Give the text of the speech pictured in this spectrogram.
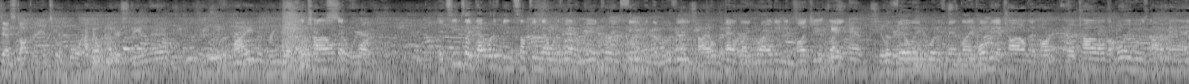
Deathstalker into a boy. I don't understand that. Why even bring that The up? child so at weird. heart. It seems like that would have been something that would have been a reoccurring theme in the movie. Child at had heart. like writing and budget. Like have the children. villain would have been like only a child at heart, a child, a boy who is not a man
